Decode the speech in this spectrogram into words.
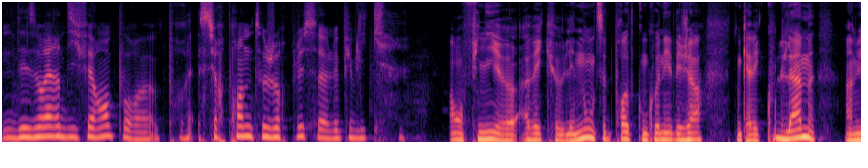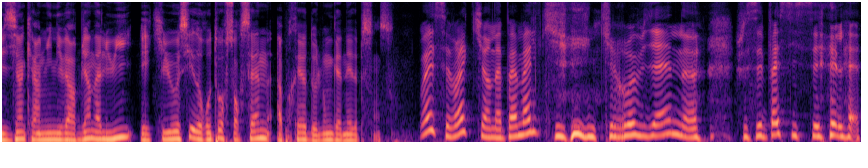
des horaires différents pour, pour surprendre toujours plus le public. On finit avec les noms de cette prod qu'on connaît déjà, donc avec Coup de Lame, un musicien qui a un univers bien à lui et qui lui aussi est de retour sur scène après de longues années d'absence. Ouais, c'est vrai qu'il y en a pas mal qui, reviennent. Je sais pas si c'est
